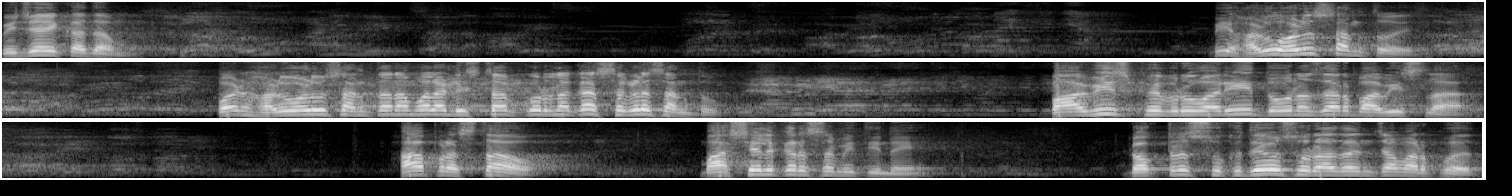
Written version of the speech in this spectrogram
विजय कदम. मी हळूहळूच सांगतोय. पण हळूहळू सांगताना मला डिस्टर्ब करू नका सगळं सांगतो. बावीस फेब्रुवारी दोन हजार बावीसला हा प्रस्ताव माशेलकर समितीने डॉक्टर सुखदेव सुरादांच्या मार्फत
